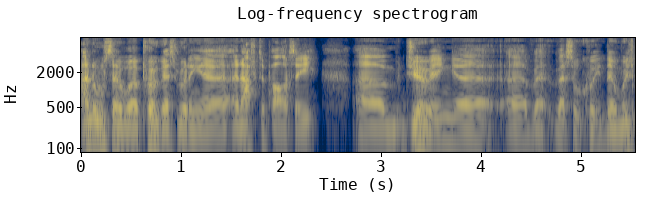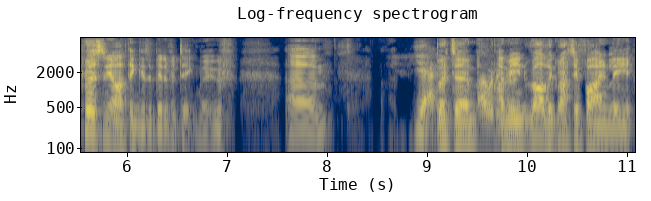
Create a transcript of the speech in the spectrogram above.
and also uh, Progress running a, an after party um, during uh, uh, Wrestle Queendom, which personally I think is a bit of a dick move. Um, Yeah. but um, I I, mean, rather gratifyingly,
